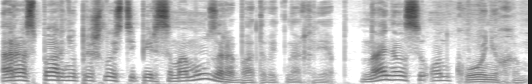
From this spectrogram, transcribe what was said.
а раз парню пришлось теперь самому зарабатывать на хлеб, нанялся он конюхом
